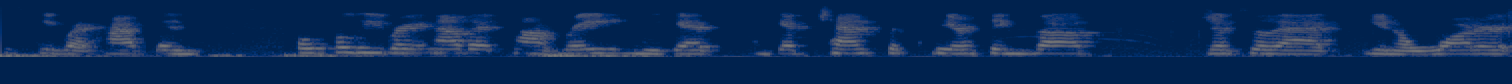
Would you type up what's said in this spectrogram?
to see what happens. Hopefully, right now that's not raining, we get get a chance to clear things up, just so that you know water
